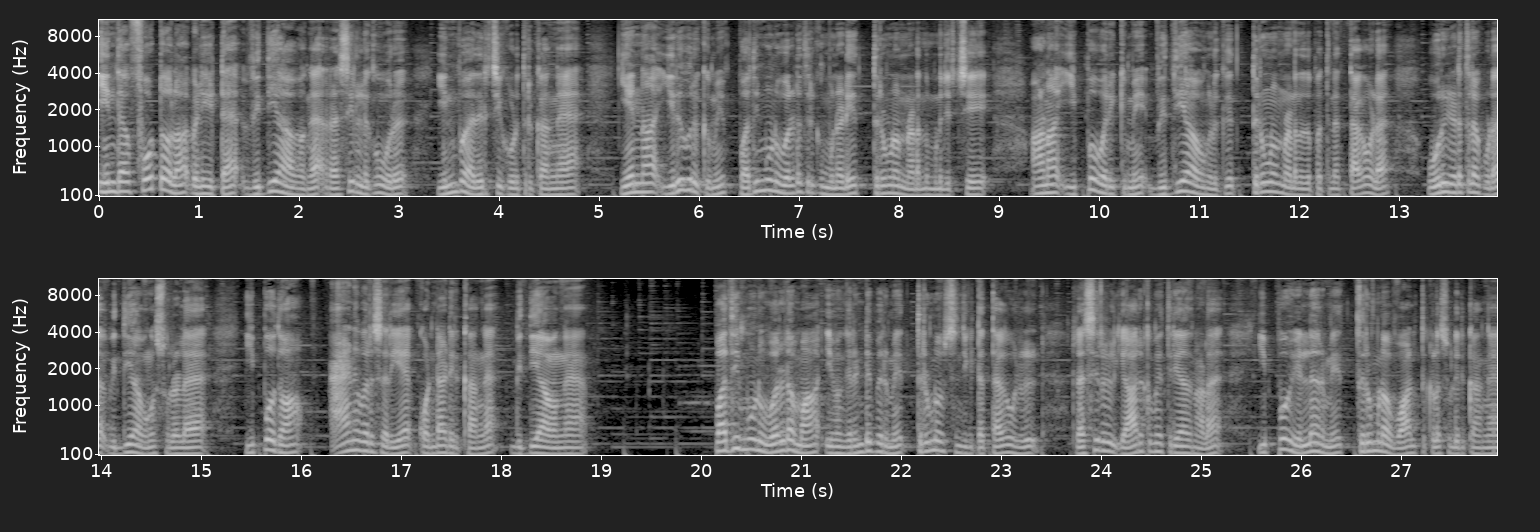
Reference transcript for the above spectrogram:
இந்த ஃபோட்டோலாம் வெளியிட்ட வித்யா அவங்க ரசிகர்களுக்கும் ஒரு இன்ப அதிர்ச்சி கொடுத்துருக்காங்க. ஏன்னா இருவருக்குமே பதிமூணு வருடத்திற்கு முன்னாடியே திருமணம் நடந்து முடிஞ்சிருச்சு. ஆனால் இப்போ வரைக்குமே வித்யா அவங்களுக்கு திருமணம் நடந்ததை பற்றின தகவலை ஒரு இடத்துல கூட வித்யா அவங்க சொல்லலை. இப்போ தான் ஆனிவர்சரியை கொண்டாடியிருக்காங்க வித்யா அவங்க. பதிமூணு வருடமாக இவங்க ரெண்டு பேருமே திருமணம் செஞ்சுக்கிட்ட தகவல் ரசிகர்கள் யாருக்குமே தெரியாதனால இப்போ எல்லாருமே திருமண வாழ்த்துக்களை சொல்லியிருக்காங்க.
